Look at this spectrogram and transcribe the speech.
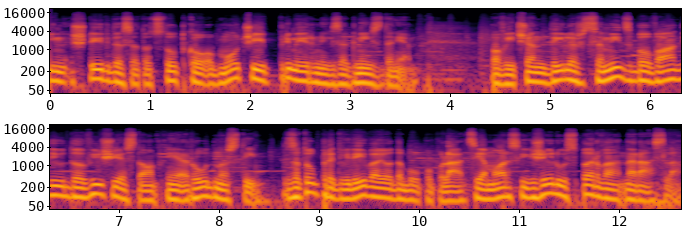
in 43 odstotkov območij primernih za gnezdanje. Povečan delež samic bo vodil do višje stopnje rodnosti, zato predvidevajo, da bo populacija morskih želv sprva narasla.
